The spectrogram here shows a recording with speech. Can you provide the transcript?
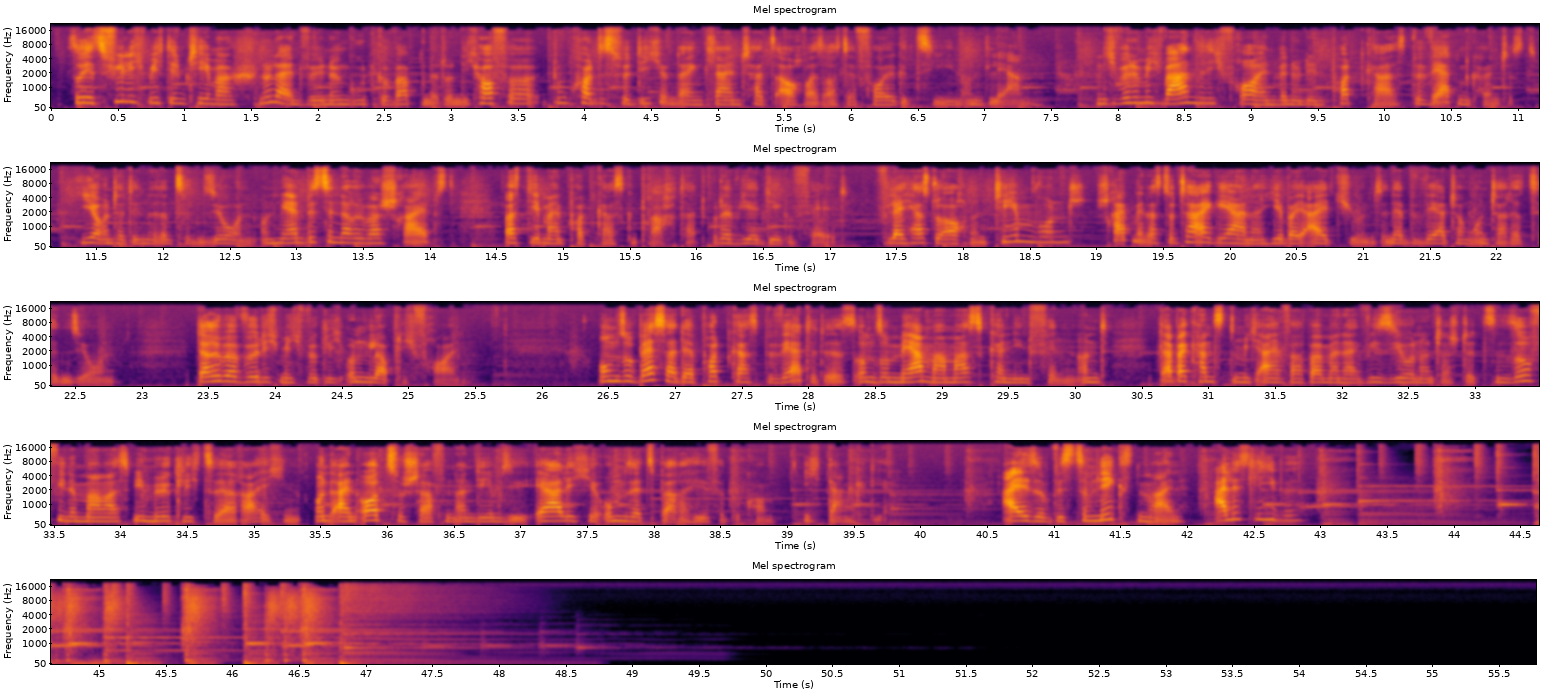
So, jetzt fühle ich mich dem Thema Schnullerentwöhnung gut gewappnet und ich hoffe, du konntest für dich und deinen kleinen Schatz auch was aus der Folge ziehen und lernen. Und ich würde mich wahnsinnig freuen, wenn du den Podcast bewerten könntest, hier unter den Rezensionen und mir ein bisschen darüber schreibst, was dir mein Podcast gebracht hat oder wie er dir gefällt. Vielleicht hast du auch einen Themenwunsch, schreib mir das total gerne hier bei iTunes in der Bewertung unter Rezensionen. Darüber würde ich mich wirklich unglaublich freuen. Umso besser der Podcast bewertet ist, umso mehr Mamas können ihn finden. Und dabei kannst du mich einfach bei meiner Vision unterstützen, so viele Mamas wie möglich zu erreichen und einen Ort zu schaffen, an dem sie ehrliche, umsetzbare Hilfe bekommen. Ich danke dir. Also bis zum nächsten Mal. Alles Liebe.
